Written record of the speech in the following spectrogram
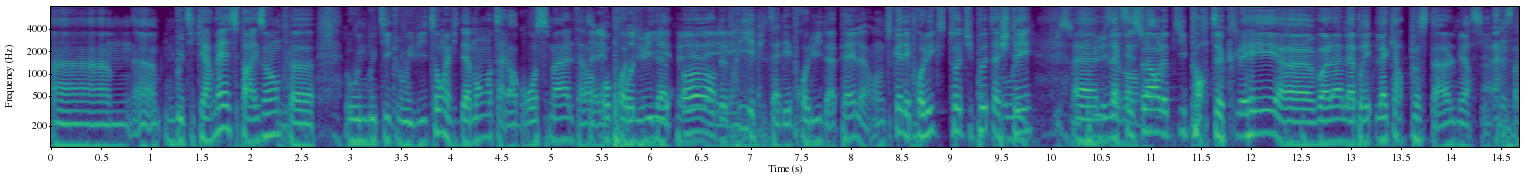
un- un- une boutique Hermès par exemple, Mm. ou une boutique Louis Vuitton, évidemment, tu as leurs grosses malles, tu as leurs gros produits hors de prix, et puis tu as des produits d'appel. En tout cas, les produits que toi tu peux t'acheter. Oui, les accessoires, le petit porte-clés, voilà, la, la carte postale, merci. ça.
